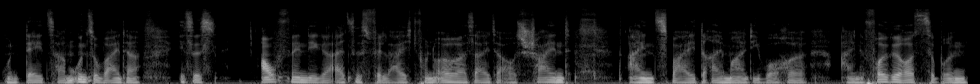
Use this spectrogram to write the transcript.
und Dates haben und so weiter. Ist es aufwendiger, als es vielleicht von eurer Seite aus scheint, ein, zwei, dreimal die Woche eine Folge rauszubringen.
